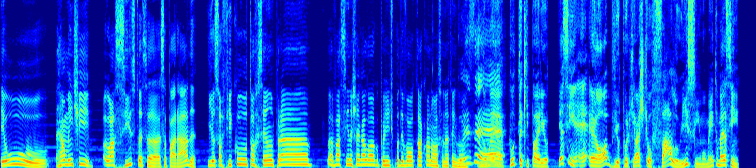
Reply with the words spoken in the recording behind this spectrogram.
Eu realmente eu assisto essa, essa parada e eu só fico torcendo pra a vacina chegar logo pra gente poder voltar com a nossa, né, Tengu? Pois é. Não é? Puta que pariu. E assim, é, é óbvio, porque eu acho que eu falo isso em um momento, mas assim,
